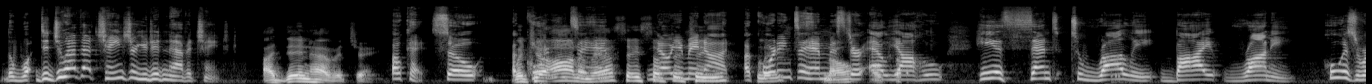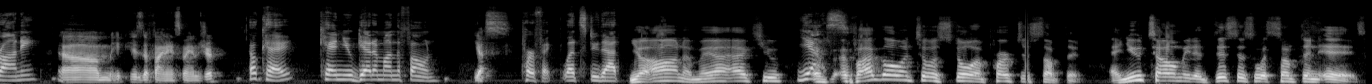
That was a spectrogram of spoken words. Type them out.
The what, did you have that changed or you didn't have it changed? I didn't have it changed. Okay, so But Your according Honor, to may I say something? No, you may to you, not. According to him, No? Mr. Okay. Eliyahu, he is sent to Raleigh by Ronnie. Who is Ronnie? Um, he's the finance manager. Okay, can you get him on the phone? Yes. Perfect. Let's do that. Your Honor, may I ask you? Yes. If, if I go into a store and purchase something, and you tell me that this is what something is,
